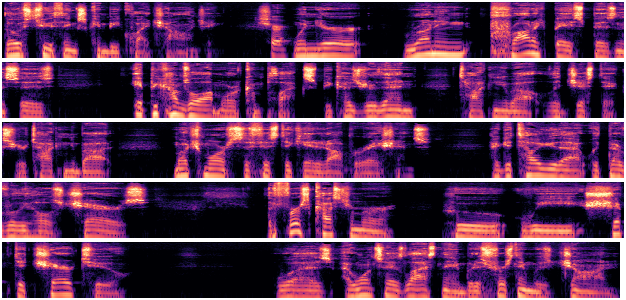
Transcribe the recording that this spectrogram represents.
those two things can be quite challenging. Sure. When you're running product based businesses, it becomes a lot more complex because you're then talking about logistics, you're talking about much more sophisticated operations. I could tell you that with Beverly Hills Chairs, the first customer who we shipped a chair to was, I won't say his last name, but his first name was John.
